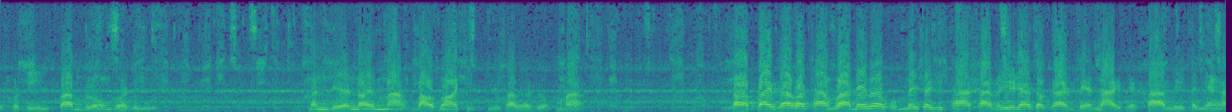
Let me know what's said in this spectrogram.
ธก็ดี ความหลงก็ดี มันเหลือน้อยมากเบามากจิตมีความสะดวกมาก ต่อไปพระก็ถามว่าในเมื่อผมไม่สกิทาคามีแล้วต้องการเป็นนายเสคามีเป็นยังไง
